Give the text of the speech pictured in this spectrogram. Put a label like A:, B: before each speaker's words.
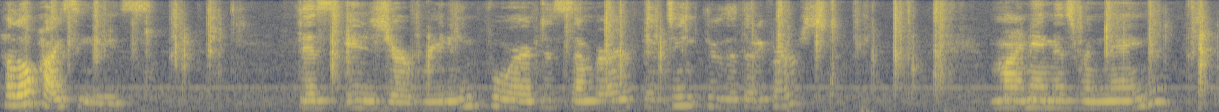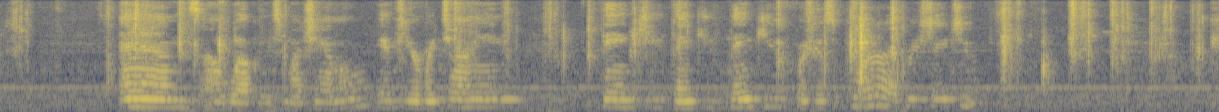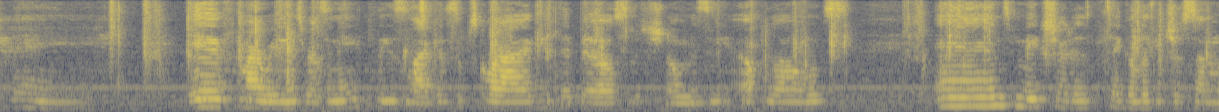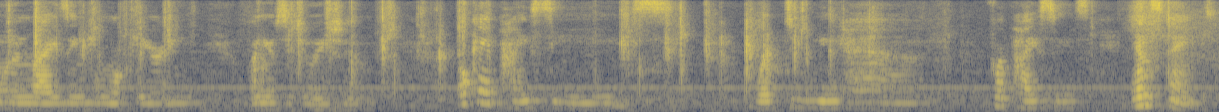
A: Hello Pisces. This is your reading for December 15th through the 31st. My name is Renee and uh, welcome to my channel. If you're returning, thank you, thank you, thank you for your support. I appreciate you. If my readings resonate, please like and subscribe. Hit that bell so that you don't miss any uploads. And make sure to take a look at your sun, moon, and rising for more clarity on your situation. Okay, Pisces. What do we have for Pisces? Instinct.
